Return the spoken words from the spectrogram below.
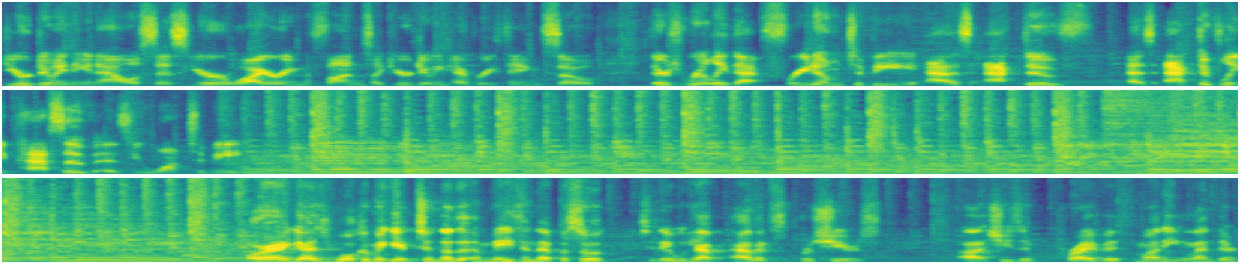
you're doing the analysis, you're wiring the funds, like you're doing everything. So there's really that freedom to be as active, as actively passive as you want to be. All right, guys, welcome again to another amazing episode. Today we have Alex Brashears. Uh, she's a private money lender,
